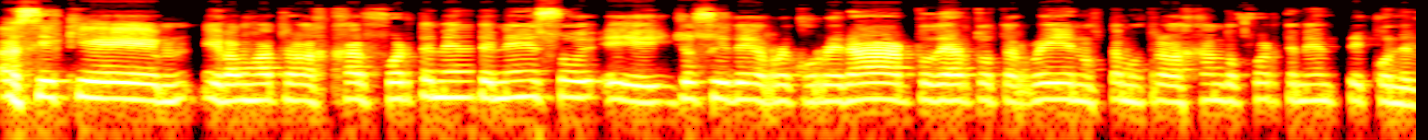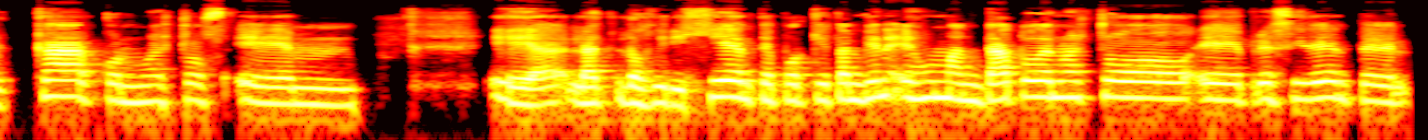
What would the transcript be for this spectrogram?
Así es que eh, vamos a trabajar fuertemente en eso. Eh, yo soy de recorrer harto, de harto terreno, estamos trabajando fuertemente con el CAR, con nuestros em, eh, los dirigentes, porque también es un mandato de nuestro presidente,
